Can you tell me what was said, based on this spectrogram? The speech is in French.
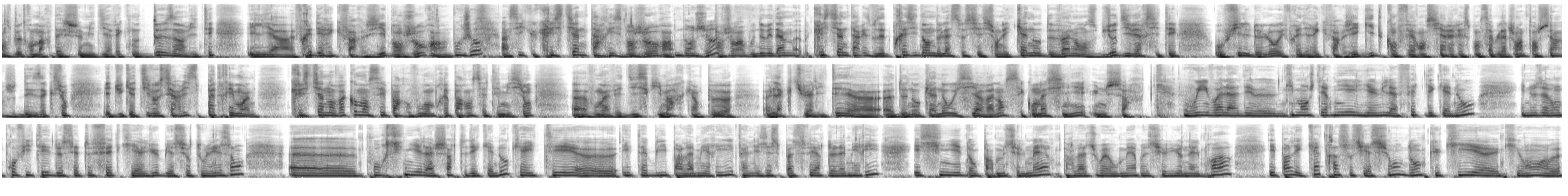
France Bleu Dromardèche ce midi avec nos deux invités. Il y a Frédéric Fargier, bonjour. Bonjour. Ainsi que Christiane Taris, bonjour. Bonjour. Bonjour à vous deux, mesdames. Christiane Taris, vous êtes présidente de l'association Les Canaux de Valence Biodiversité au fil de l'eau et Frédéric Fargier, guide conférencière et responsable adjointe en charge des actions éducatives au service patrimoine. Christiane, on va commencer par vous en préparant cette émission. Euh, vous m'avez dit ce qui marque un peu euh, l'actualité euh, de nos canaux ici à Valence, c'est qu'on a signé une charte. Oui, voilà. Dimanche dernier, il y a eu la fête des canaux et nous avons profité de cette fête qui a lieu bien sûr tous les ans euh, pour signer la charte des canaux qui a été euh, établie par la mairie, enfin les espaces verts de la mairie et signée donc par Monsieur le maire, par l'adjoint au maire Monsieur Lionel Bras et par les quatre associations donc qui euh, qui ont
